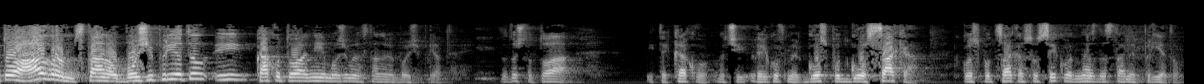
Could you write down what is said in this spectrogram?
тоа Авраам станал Божи пријател и како тоа ние можеме да станеме Божи пријатели. Затоа што тоа и те како, значи, рековме, Господ го сака. Господ сака со секој од нас да стане пријател.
